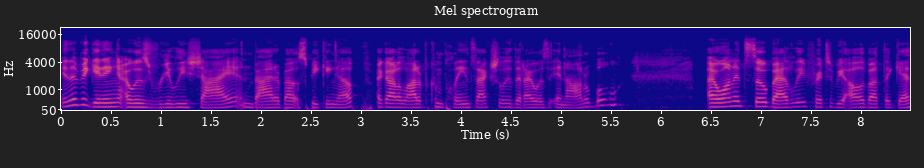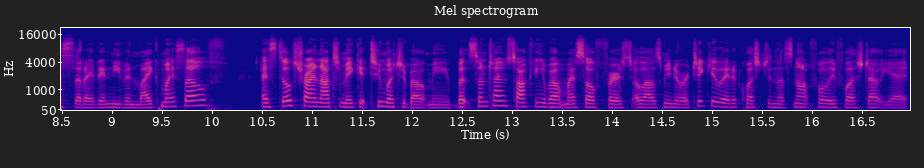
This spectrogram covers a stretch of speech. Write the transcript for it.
In the beginning, I was really shy and bad about speaking up. I got a lot of complaints actually that I was inaudible. I wanted so badly for it to be all about the guests that I didn't even mic myself. I still try not to make it too much about me, but sometimes talking about myself first allows me to articulate a question that's not fully fleshed out yet.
